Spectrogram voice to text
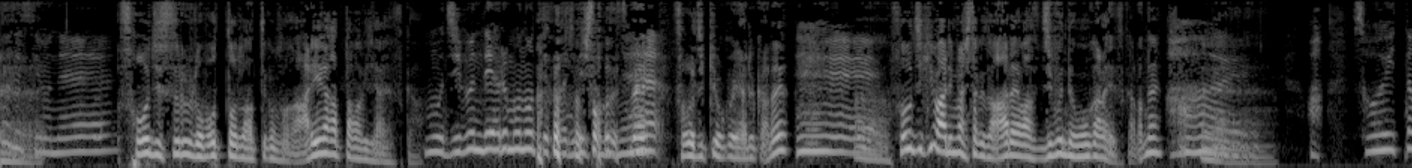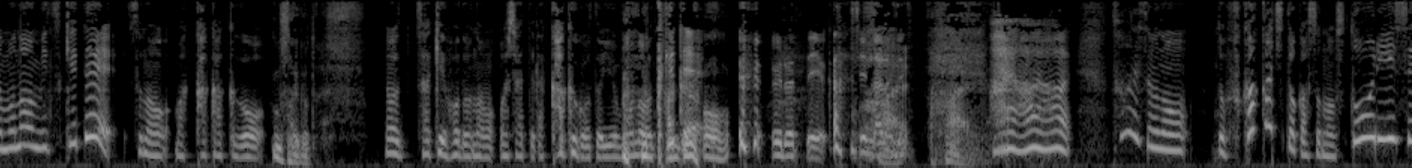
そうですよね。掃除するロボットだってことがありえなかったわけじゃないですか。もう自分でやるものって感じでした そもうんですね。ね。掃除機をやるかね。ええうん掃除機はありましたけど、あれは自分で動かないですからね。はい、えあ、そういったものを見つけて、その、まあ、価格を、えそういうことです。先ほどのおっしゃってた覚悟というものをつけて 売るっていう形になるんです。はい。はいはいはい。そうですよ。あの、と付加価値とかそのストーリー性、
